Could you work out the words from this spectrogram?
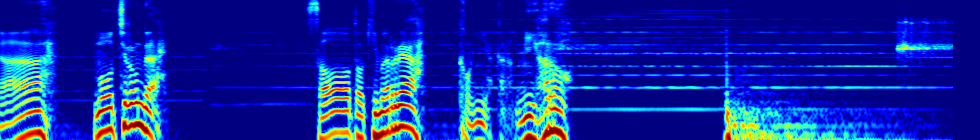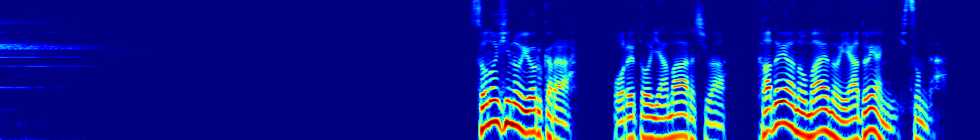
ああもちろんだ。そうと決まりゃ今夜から見張ろうその日の夜から俺と山嵐は角屋の前の宿屋に潜んだ。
